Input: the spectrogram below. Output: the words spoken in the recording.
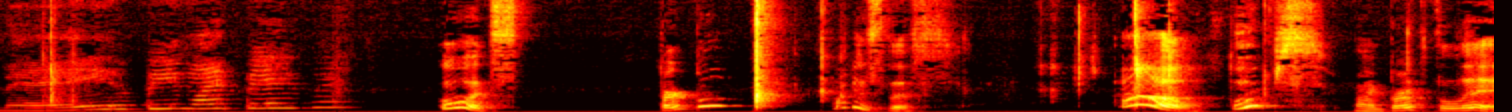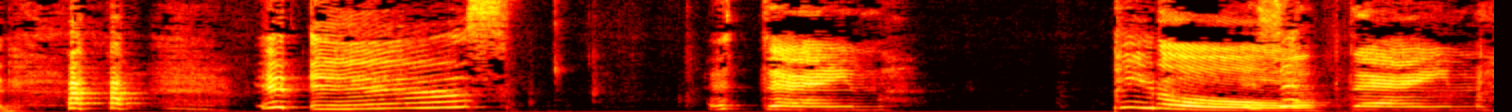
may be my favorite. oh, it's purple? What is this? Oh, oops. I broke the lid. it is It's Dame. Beetle. It's a Dame.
